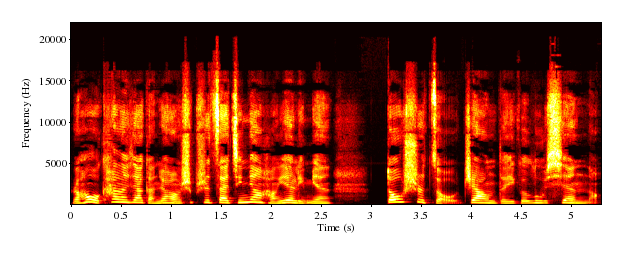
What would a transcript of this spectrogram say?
然后我看了一下，感觉好像是不是在精酿行业里面都是走这样的一个路线呢？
